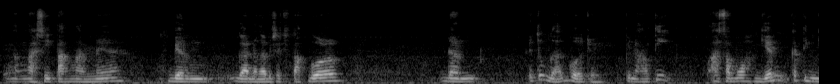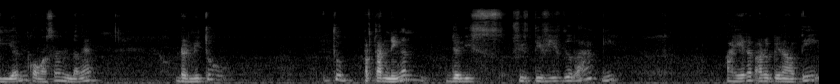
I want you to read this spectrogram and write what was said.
ng ngasih tangannya biar Ghana nggak bisa cetak gol dan itu nggak gol coy. Penalti asam wahgian ketinggian kalau nggak salah nendangnya. Dan itu itu pertandingan jadi 50-50 lagi. Akhirnya adu penalti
